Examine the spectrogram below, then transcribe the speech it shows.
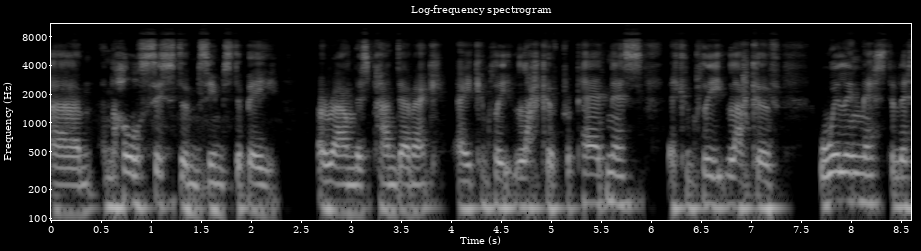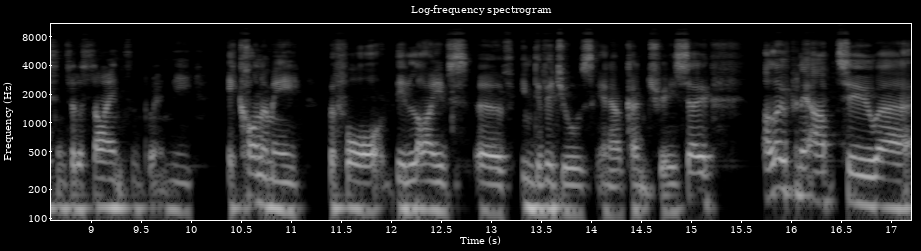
um, and the whole system seems to be around this pandemic. A complete lack of preparedness, a complete lack of willingness to listen to the science and putting the economy before the lives of individuals in our country. So I'll open it up to uh,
